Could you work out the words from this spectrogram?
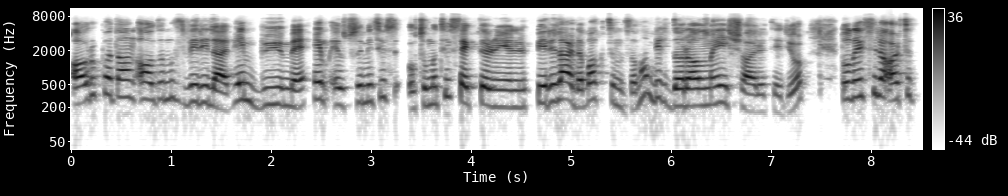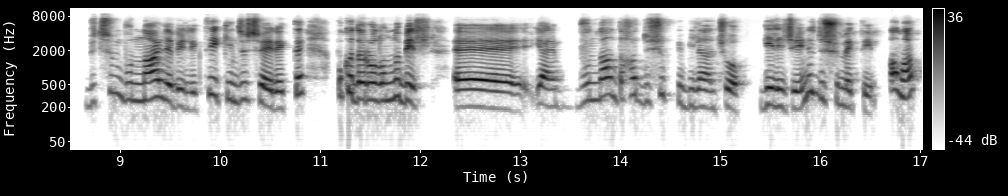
Avrupa'dan aldığımız veriler hem büyüme hem otomotiv, otomotiv sektörüne yönelik veriler de baktığımız zaman bir daralmaya işaret ediyor. Dolayısıyla artık bütün bunlarla birlikte ikinci çeyrekte bu kadar olumlu bir e, yani bundan daha düşük bir bilanço geleceğini düşünmekteyim. Ama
